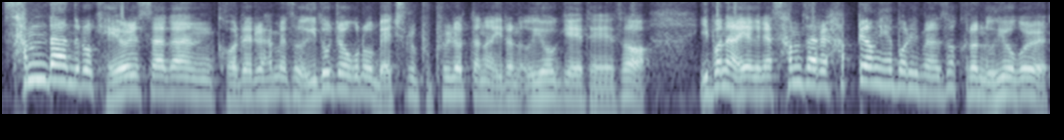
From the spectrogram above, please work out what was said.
3단으로 계열사 간 거래를 하면서 의도적으로 매출을 부풀렸다는 이런 의혹에 대해서 이번에 아예 그냥 3사를 합병해버린 해버리면서 그런 의혹을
